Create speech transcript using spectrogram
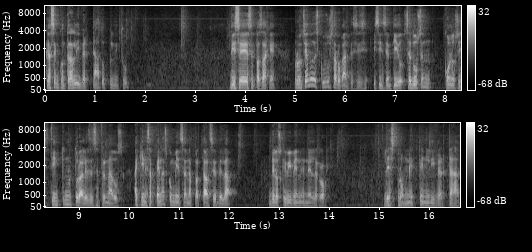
que vas a encontrar libertad o plenitud. Dice ese pasaje, pronunciando discursos arrogantes y, sin sentido, seducen con los instintos naturales desenfrenados a quienes apenas comienzan a apartarse de, la, de los que viven en el error. Les prometen libertad,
